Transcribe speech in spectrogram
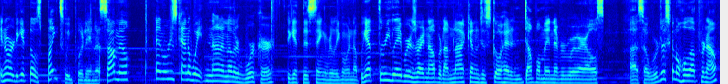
in order to get those planks, we put in a sawmill. And we're just kind of waiting on another worker to get this thing really going up. We got three laborers right now, but I'm not going to just go ahead and dump them in everywhere else. Uh, so we're just going to hold up for now.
